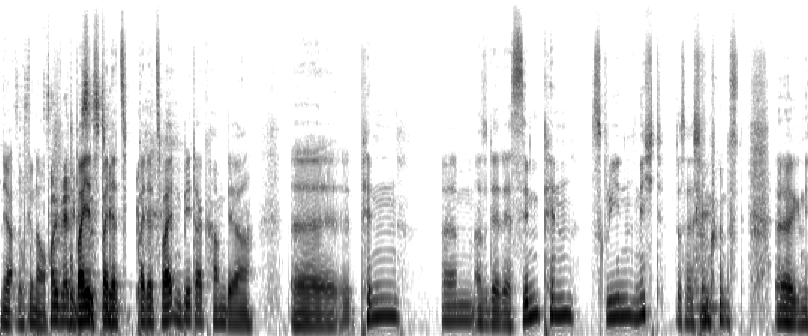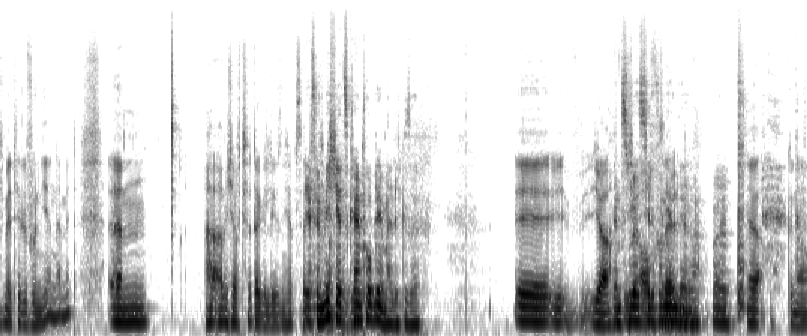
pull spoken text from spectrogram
ja, Also genau. Wobei jetzt bei der, bei der zweiten Beta kam der äh, Pin, ähm, also der, der SIM-Pin-Screen nicht. Das heißt, du konntest äh, nicht mehr telefonieren damit. Ähm, Habe ich auf Twitter gelesen. Ich hab's Ja, für mich jetzt kein. Problem, ehrlich gesagt. Äh, ja, Wenn es nur das Telefonieren wäre. Weil, Ja, genau.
